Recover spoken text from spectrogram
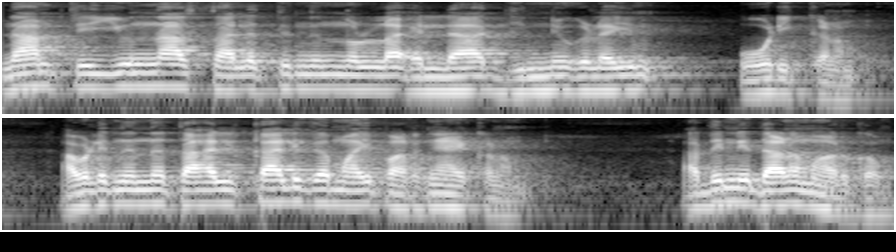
നാം ചെയ്യുന്ന സ്ഥലത്ത് നിന്നുള്ള എല്ലാ ജിന്നുകളെയും ഓടിക്കണം. അവിടെ നിന്ന് താൽക്കാലികമായി പറഞ്ഞയക്കണം. അതിന് ഇതാണ് മാർഗം.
